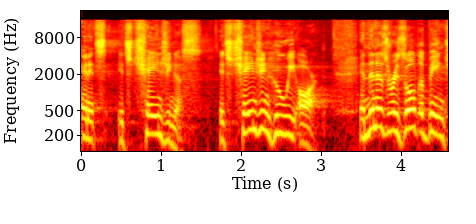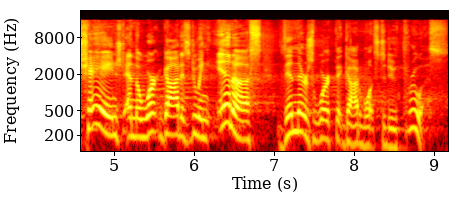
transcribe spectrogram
and it's, it's changing us. It's changing who we are. And then as a result of being changed and the work God is doing in us, then there's work that God wants to do through us.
